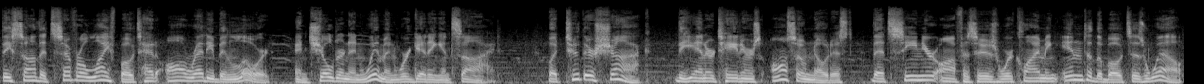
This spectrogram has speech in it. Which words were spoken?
they saw that several lifeboats had already been lowered and children and women were getting inside. But to their shock, the entertainers also noticed that senior officers were climbing into the boats as well,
